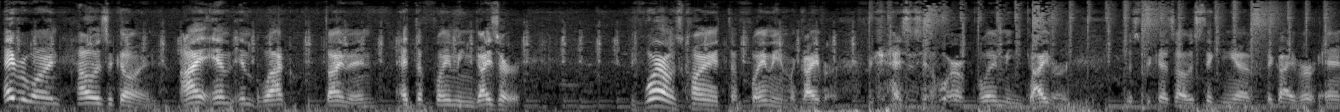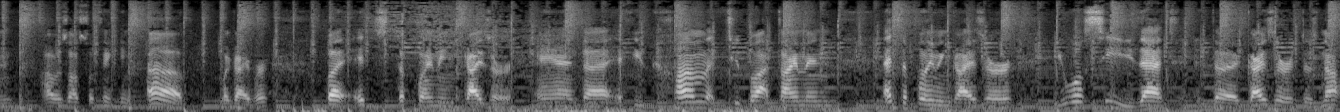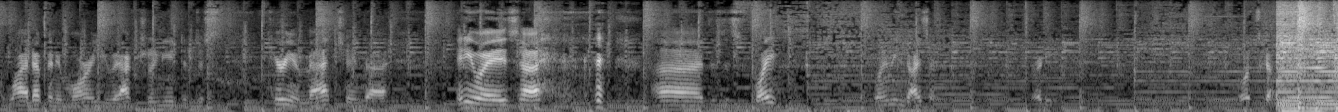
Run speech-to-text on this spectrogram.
Hey everyone, how is it going? I am in Black Diamond at the Flaming Geyser. Before I was calling it the Flaming MacGyver, because or Flaming Geyser, just because I was thinking of the Guyver and I was also thinking of MacGyver, but it's the Flaming Geyser. And uh, if you come to Black Diamond at the Flaming Geyser, you will see that the geyser does not light up anymore. You would actually need to just carry a match. And uh, anyways, uh, uh, this is Flight Flaming Geyser. Ready? Let's go.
